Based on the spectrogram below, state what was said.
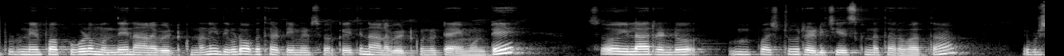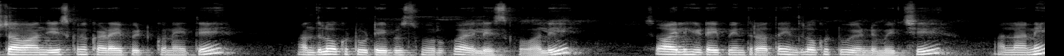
ఇప్పుడు నేను పప్పు కూడా ముందే నానబెట్టుకున్నాను. ఇది కూడా ఒక థర్టీ మినిట్స్ వరకు అయితే నానబెట్టుకుని టైం ఉంటే సో ఇలా రెండు ఫస్ట్ రెడీ చేసుకున్న తర్వాత ఇప్పుడు స్టవ్ ఆన్ చేసుకుని కడాయి పెట్టుకుని అయితే అందులో ఒక టూ టేబుల్ స్పూన్ వరకు ఆయిల్ వేసుకోవాలి. సో ఆయిల్ హీట్ అయిపోయిన తర్వాత ఇందులో ఒక టూ ఎండుమిర్చి అలానే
